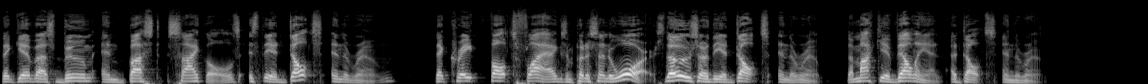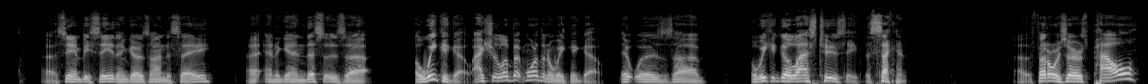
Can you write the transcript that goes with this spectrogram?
that give us boom and bust cycles. It's the adults in the room that create false flags and put us into wars. Those are the adults in the room, the Machiavellian adults in the room. Uh, CNBC then goes on to say, uh, and again, this is uh, a week ago, actually a little bit more than a week ago. It was uh, a week ago last Tuesday, the second. Uh, the Federal Reserve's Powell,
